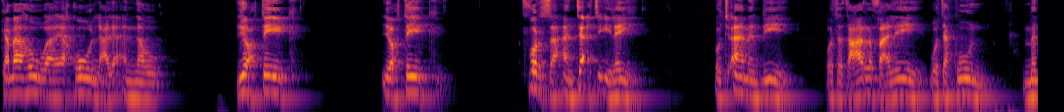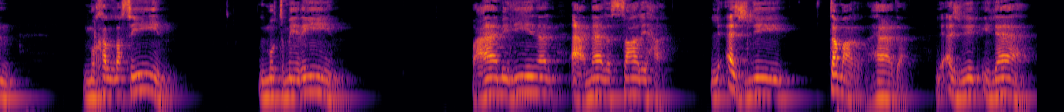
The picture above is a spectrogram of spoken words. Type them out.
كما هو يقول على أنه يعطيك يعطيك فرصة أن تأتي إليه وتآمن به وتتعرف عليه وتكون من المخلصين المثمرين وعاملين الأعمال الصالحة لأجل الثمر هذا لأجل الإله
